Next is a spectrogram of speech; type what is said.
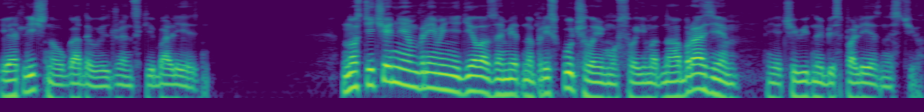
и отлично угадывает женские болезни. Но с течением времени дело заметно прискучило ему своим однообразием и очевидной бесполезностью.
